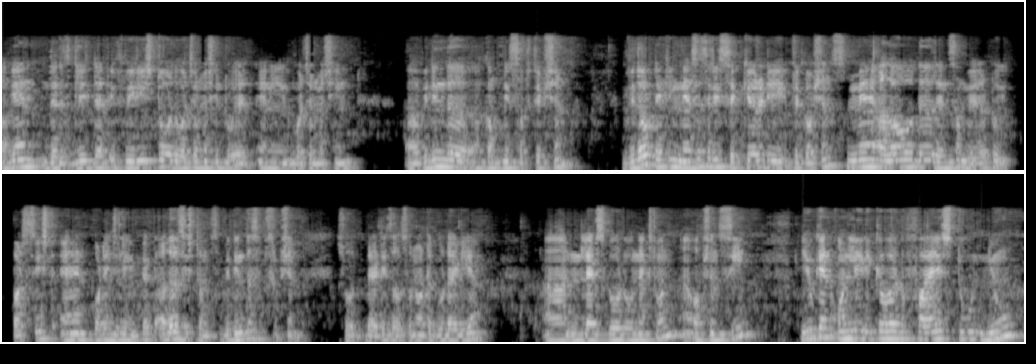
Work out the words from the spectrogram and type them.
again there is glitch that if we restore the virtual machine to any virtual machine uh, within the uh, company's subscription without taking necessary security precautions may allow the ransomware to persist and potentially impact other systems within the subscription. So that is also not a good idea. Uh, let's go to next one uh, option c. You can only recover the files to new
